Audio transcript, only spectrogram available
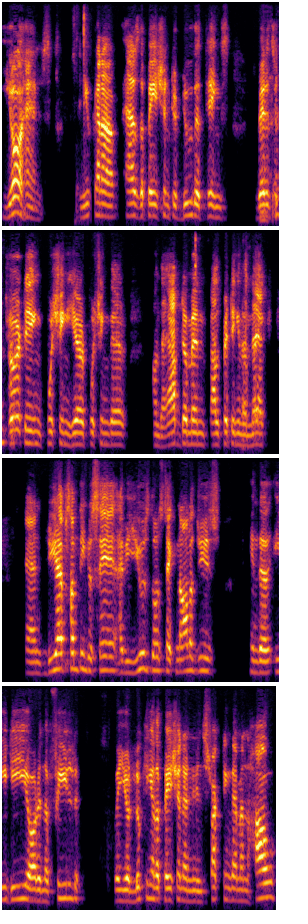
your hands, and you kind of ask the patient to do the things, where it's mm-hmm. hurting, pushing here, pushing there, on the abdomen, palpating in the neck. And do you have something to say? Have you used those technologies in the ED or in the field where you're looking at the patient and instructing them? And how,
